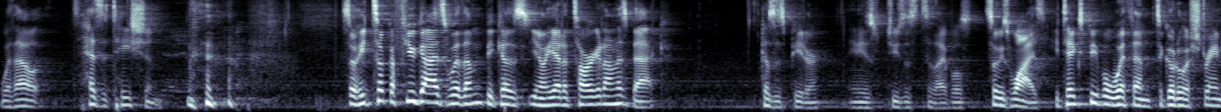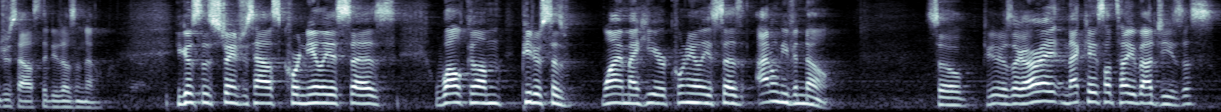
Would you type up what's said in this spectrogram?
without hesitation. so he took a few guys with him because, you know, he had a target on his back because it's Peter and he's Jesus' disciples. So he's wise. He takes people with him to go to a stranger's house that he doesn't know. He goes to the stranger's house. Cornelius says, Welcome. Peter says, Why am I here? Cornelius says, I don't even know. So Peter's like, All right, in that case, I'll tell you about Jesus.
